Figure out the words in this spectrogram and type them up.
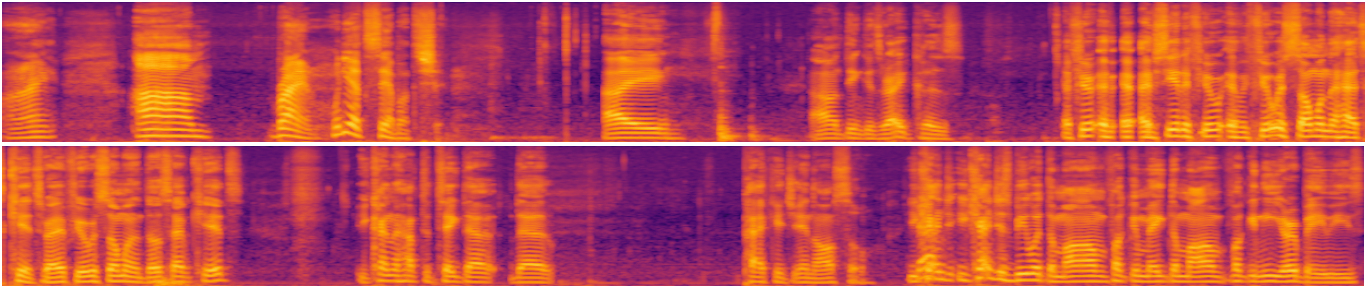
All right. Um, Brian, what do you have to say about this shit? I I don't think it's right because if you're if, if, see it if you're if you're with someone that has kids, right? If you're with someone that does have kids, you kind of have to take that that package in also. You Yeah. can't you can't just be with the mom, fucking make the mom fucking eat your babies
